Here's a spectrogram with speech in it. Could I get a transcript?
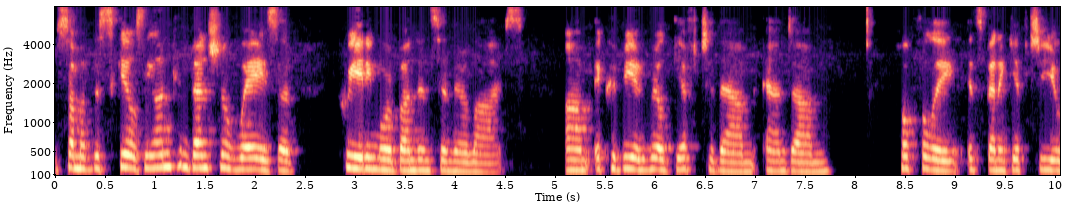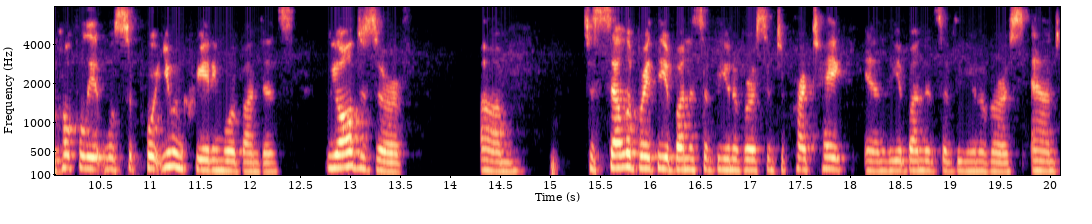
some of the skills, the unconventional ways of creating more abundance in their lives. Um, it could be a real gift to them, and um, hopefully, it's been a gift to you. Hopefully, it will support you in creating more abundance. We all deserve um, to celebrate the abundance of the universe and to partake in the abundance of the universe. And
